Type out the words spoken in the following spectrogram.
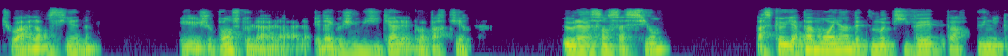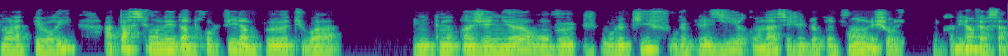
tu vois, à l'ancienne. Et je pense que la, la, la pédagogie musicale, elle doit partir de la sensation parce qu'il n'y a pas moyen d'être motivé par uniquement la théorie, à part si on est d'un profil un peu, tu vois, uniquement ingénieur, où on veut, où le kiff, ou le plaisir qu'on a, c'est juste de comprendre les choses. Peut très bien faire ça.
